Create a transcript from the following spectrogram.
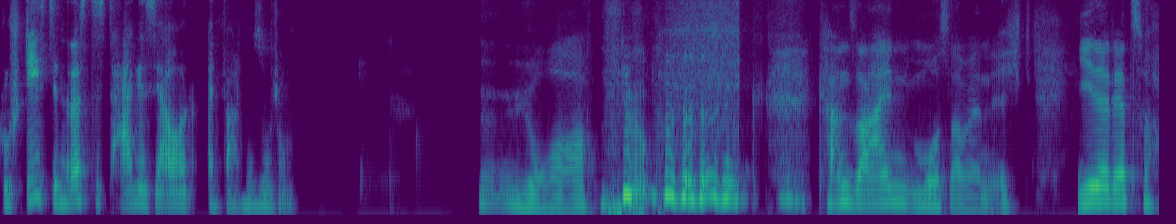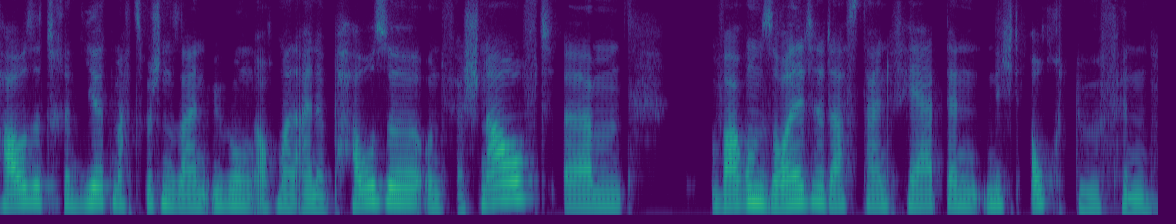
Du stehst den Rest des Tages ja auch einfach nur so rum. Ja, kann sein, muss aber nicht. Jeder, der zu Hause trainiert, macht zwischen seinen Übungen auch mal eine Pause und verschnauft. Ähm, warum sollte das dein Pferd denn nicht auch dürfen?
